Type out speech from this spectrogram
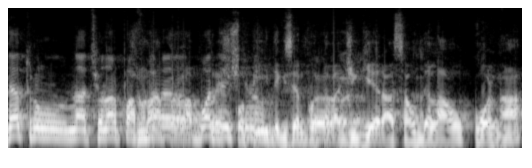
Teatrul Național pe afară, și nu la poate și copii, de exemplu, de la uh, Gighera sau de la Ocolna,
